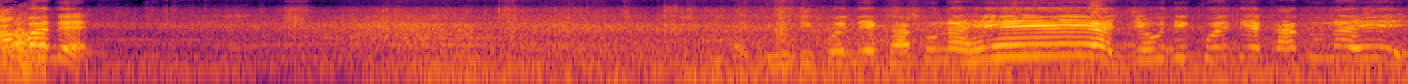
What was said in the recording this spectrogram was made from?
આંબા દે. હજી સુધી કોઈ દેખાતું નહીં હજી સુધી કોઈ દેખાતું નહીં.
